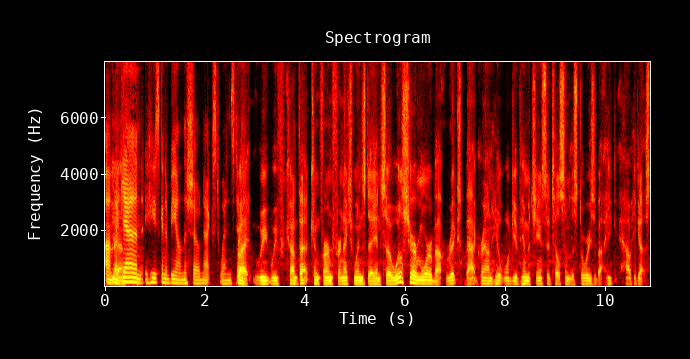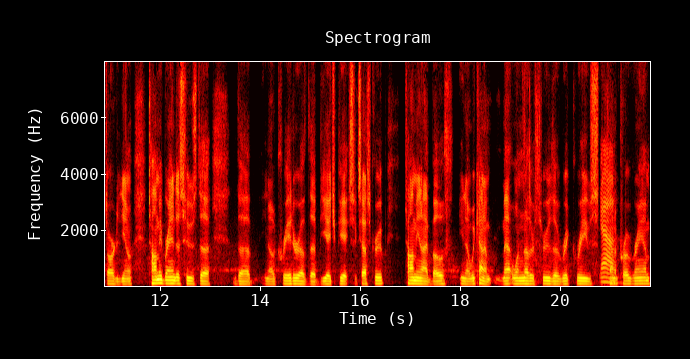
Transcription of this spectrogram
Um, Yeah. Again, he's going to be on the show next Wednesday. Right. We we've got that confirmed for next Wednesday, and so we'll share more about Rick's background. He'll we'll give him a chance to tell some of the stories about he, how he got started. You know, Tommy Brandis, who's the the you know creator of the BHPH Success Group. Tommy and I both, you know, we kind of met one another through the Rick Reeves Yeah. kind of program.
